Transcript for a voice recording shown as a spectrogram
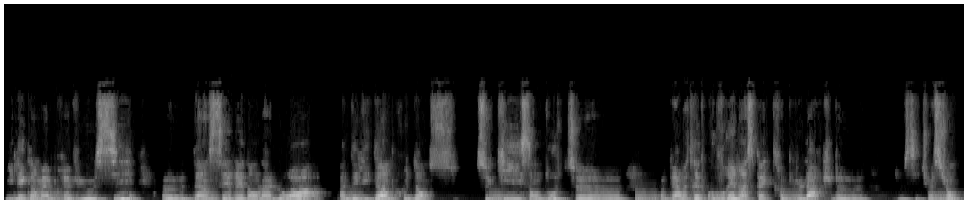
il est quand même prévu aussi euh, d'insérer dans la loi un délit d'imprudence, ce qui, sans doute, permettrait de couvrir un spectre plus large de, de situations.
